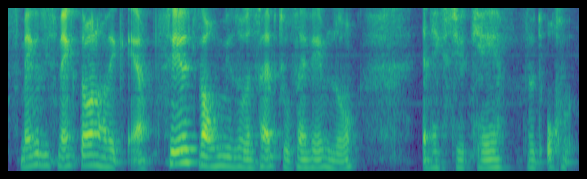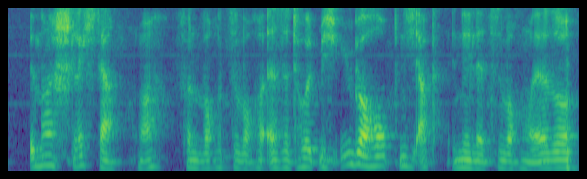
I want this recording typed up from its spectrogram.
Smackety Smackdown habe ich erzählt, warum, wieso, weshalb 2-5 ebenso. NXT UK wird auch immer schlechter, wa? von Woche zu Woche. Also es holt mich überhaupt nicht ab in den letzten Wochen. Also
